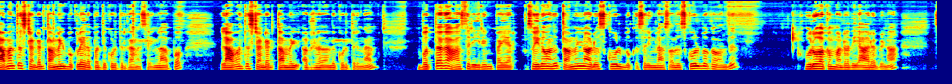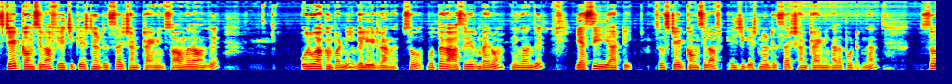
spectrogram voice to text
லெவன்த்து ஸ்டாண்டர்ட் தமிழ் புக்கில் இதை பற்றி கொடுத்துருக்காங்க சரிங்களா? அப்போது லெவன்த்து ஸ்டாண்டர்ட் தமிழ் அப்படின்றத வந்து கொடுத்துருங்க. புத்தக ஆசிரியரின் பெயர். ஸோ இது வந்து தமிழ்நாடு ஸ்கூல் புக்கு சரிங்களா? ஸோ அந்த ஸ்கூல் புக்கை வந்து உருவாக்கம் பண்ணுறது யார் அப்படின்னா state council of educational research and training. So அவங்க தான் வந்து உருவாக்கம் பண்ணி வெளியிடுறாங்க. ஸோ புத்தக ஆசிரியர் பெயரும் நீங்கள் வந்து SCERT so state council of educational research and training அதை போட்டுக்கோங்க. ஸோ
